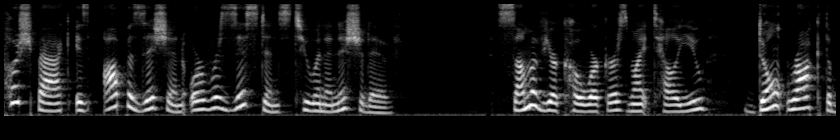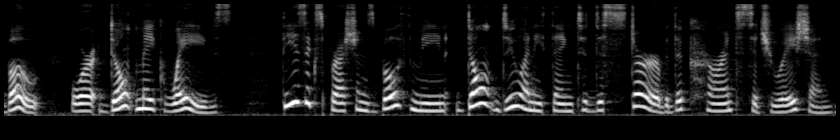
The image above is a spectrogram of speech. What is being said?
Pushback is opposition or resistance to an initiative. Some of your coworkers might tell you, don't rock the boat or don't make waves. These expressions both mean don't do anything to disturb the current situation.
